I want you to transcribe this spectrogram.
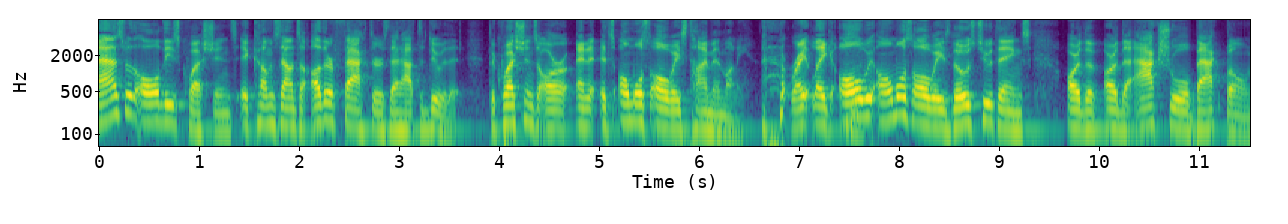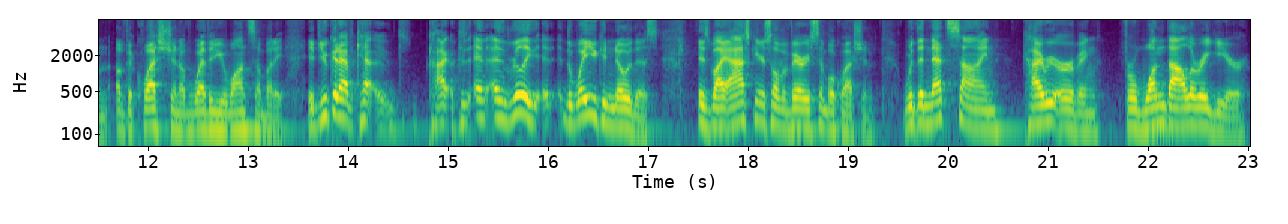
As with all these questions, it comes down to other factors that have to do with it. The questions are, and it's almost always time and money, right? Like all, almost always, those two things are the are the actual backbone of the question of whether you want somebody. If you could have, and, and really the way you can know this is by asking yourself a very simple question: Would the Nets sign Kyrie Irving for one dollar a year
